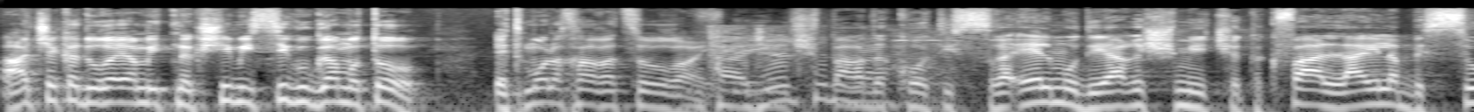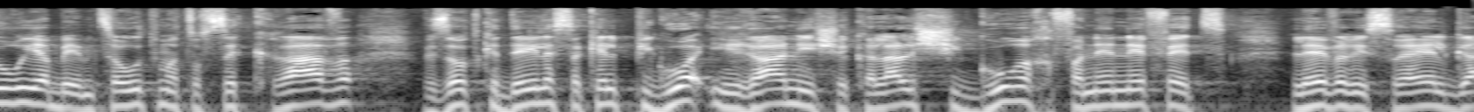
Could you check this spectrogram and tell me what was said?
עד שכדורי המתנגשים השיגו גם אותו. אתמול אחר הצהריים. מספר דקות, ישראל מודיעה רשמית שתקפה הלילה בסוריה באמצעות מטוסי קרב, וזאת כדי לסכל פיגוע איראני שכלל שיגור רחפני נפץ לעבר ישראל. גיא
